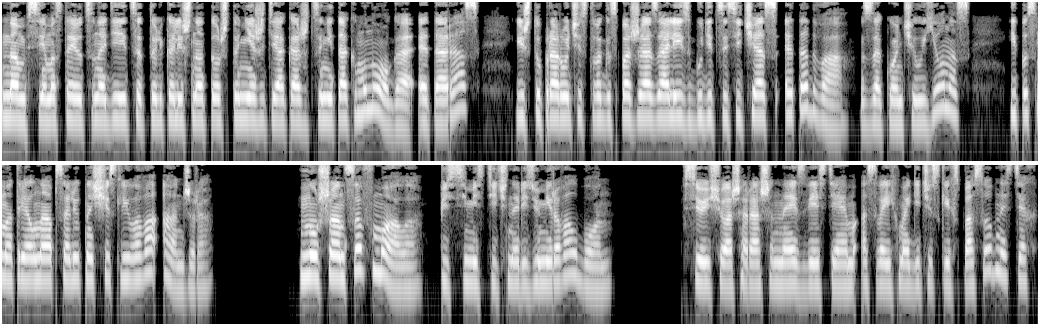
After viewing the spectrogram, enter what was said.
«Нам всем остается надеяться только лишь на то, что нежити окажется не так много, это раз, и что пророчество госпожи Азалии сбудется сейчас, это два», — закончил Йонас и посмотрел на абсолютно счастливого Анджера. «Но шансов мало», — пессимистично резюмировал Бон. Все еще ошарашенная известием о своих магических способностях,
